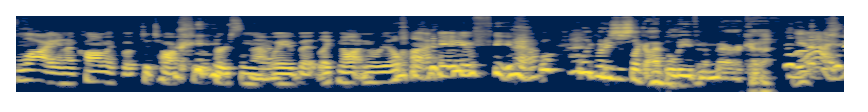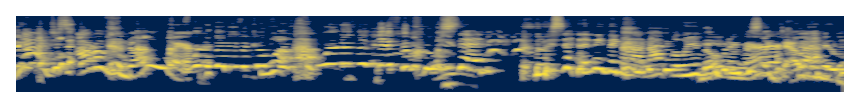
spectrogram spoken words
fly in a comic book to talk to a person that Yeah. way, but like not in real life, you know? well, like when he's just like, "I believe in America." Yeah, yeah, just out of nowhere. Where did that even come What- from? Where did that even? Who said who said anything about not believing Nobody in was like America? doubting your Just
